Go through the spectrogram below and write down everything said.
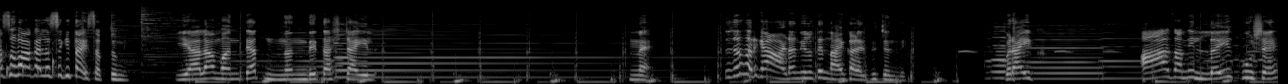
असं वागायला असं की ताईसाहेब तुम्ही? याला म्हणतात नंदिता स्टाईल. नाही. तुझ्यासारख्या आडानीला ते नाही काढायचे चंदे. बरं ऐक. आज आम्ही लई खुश आहे.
